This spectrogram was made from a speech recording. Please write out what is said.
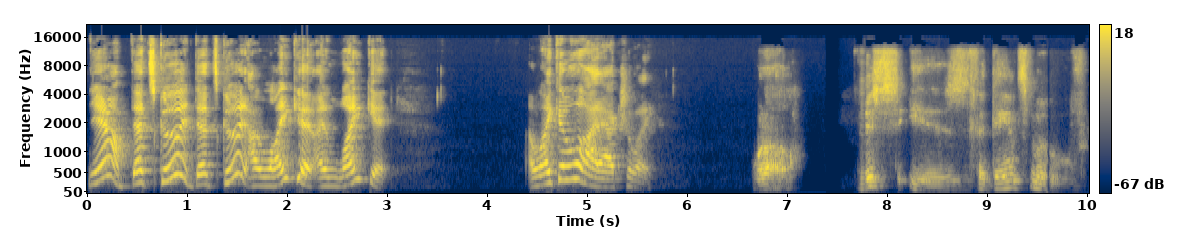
Yeah, that's good. That's good. I like it. I like it. I like it a lot, actually. Well, this is the dance move,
